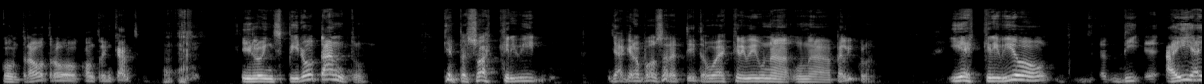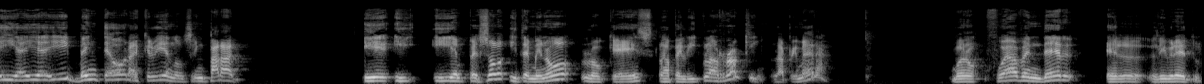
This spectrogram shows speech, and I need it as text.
contra otro contrincante. Y lo inspiró tanto que empezó a escribir, ya que no puedo ser artista, voy a escribir una, una película. Y escribió ahí, ahí, ahí, ahí, 20 horas escribiendo sin parar. Y, empezó y terminó lo que es la película Rocky, la primera. Bueno, fue a vender el libreto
